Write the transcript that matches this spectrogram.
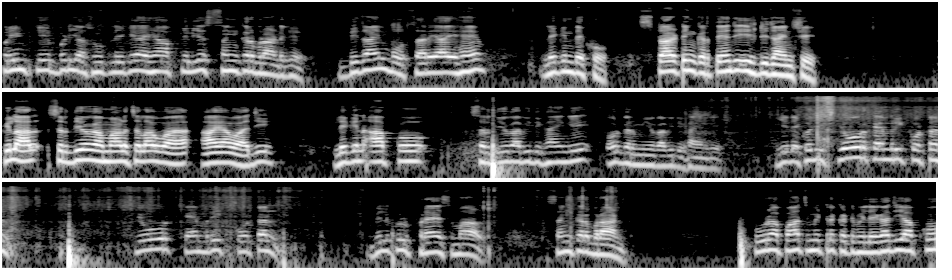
प्रिंट के बढ़िया सूट लेके आए हैं आपके लिए शंकर ब्रांड के। डिज़ाइन बहुत सारे आए हैं। लेकिन देखो स्टार्टिंग करते हैं जी इस डिज़ाइन से। फ़िलहाल सर्दियों का माल चला हुआ, आया हुआ जी। लेकिन आपको सर्दियों का भी दिखाएँगे और गर्मियों का भी दिखाएँगे। ये देखो जी pure cambric cotton pure cambric cotton, बिल्कुल फ्रेश माल, शंकर ब्रांड। पूरा पाँच मीटर कट मिलेगा जी आपको।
